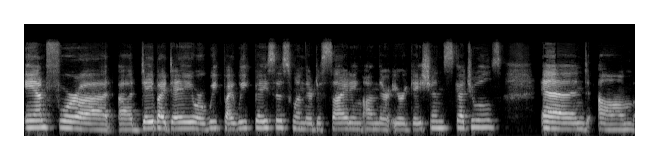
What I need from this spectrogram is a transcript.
and for a, a day by day or week by week basis when they're deciding on their irrigation schedules. And um,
